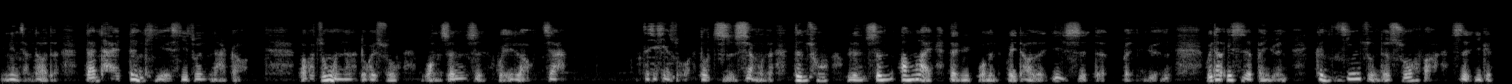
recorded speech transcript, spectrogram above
里面讲到的，单台邓启也是一尊哪搞？包括中文呢，都会说往生是回老家。这些线索都指向了登出人生 online，等于我们回到了意识的本源。回到意识的本源，更精准的说法是一个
